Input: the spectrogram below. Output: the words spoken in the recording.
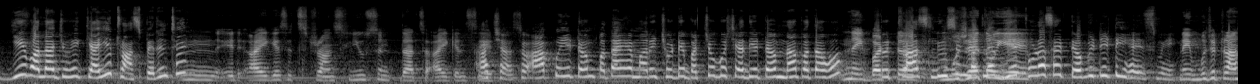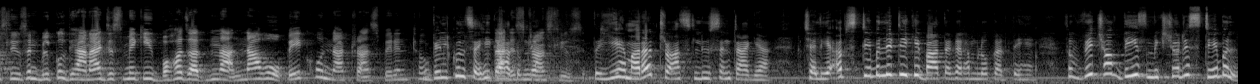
ये वाला जो है क्या ये ट्रांसपेरेंट है? I guess it's translucent that's I can say अच्छा सो so आपको ये टर्म पता है हमारे छोटे बच्चों को शायद ये टर्म ना पता हो। नहीं बट तो ट्रांसल्यूसेंट मुझे मतलब तो ये, ये थोड़ा सा टर्बिडिटी है इसमें। नहीं मुझे ट्रांसल्यूसेंट बिल्कुल ध्यान आया जिसमें कि बहुत ज़्यादा ना, ना वो ओपेक हो ना ट्रांसपेरेंट हो। बिल्कुल सही That कहा तुमने। translucent. तो ये हमारा ट्रांसल्यूसेंट आ गया। चलिए अब स्टेबिलिटी की बात अगर हम लोग करते हैं so which of these mixture is stable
